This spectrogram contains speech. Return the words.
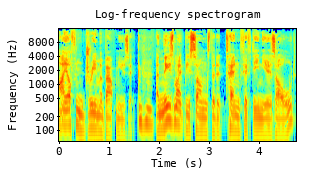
I often dream about music. Mm-hmm. And these might be songs that are 10, 15 years old.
